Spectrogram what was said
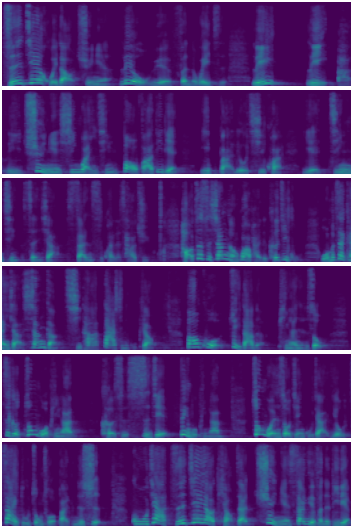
直接回到去年六月份的位置，离离啊离去年新冠疫情爆发低点。一百六七块，也仅仅剩下三十块的差距。好，这是香港挂牌的科技股。我们再看一下香港其他大型的股票，包括最大的平安人寿。这个中国平安可是世界并不平安。中国人寿今天股价有再度重挫百分之四，股价直接要挑战去年三月份的低点。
